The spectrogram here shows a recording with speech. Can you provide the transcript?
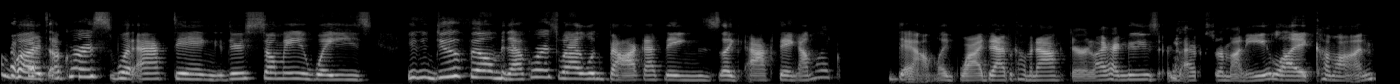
But of course, with acting, there's so many ways you can do film. And of course, when I look back at things like acting, I'm like, damn, like why did I become an actor? Like I could use extra money. Like, come on.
